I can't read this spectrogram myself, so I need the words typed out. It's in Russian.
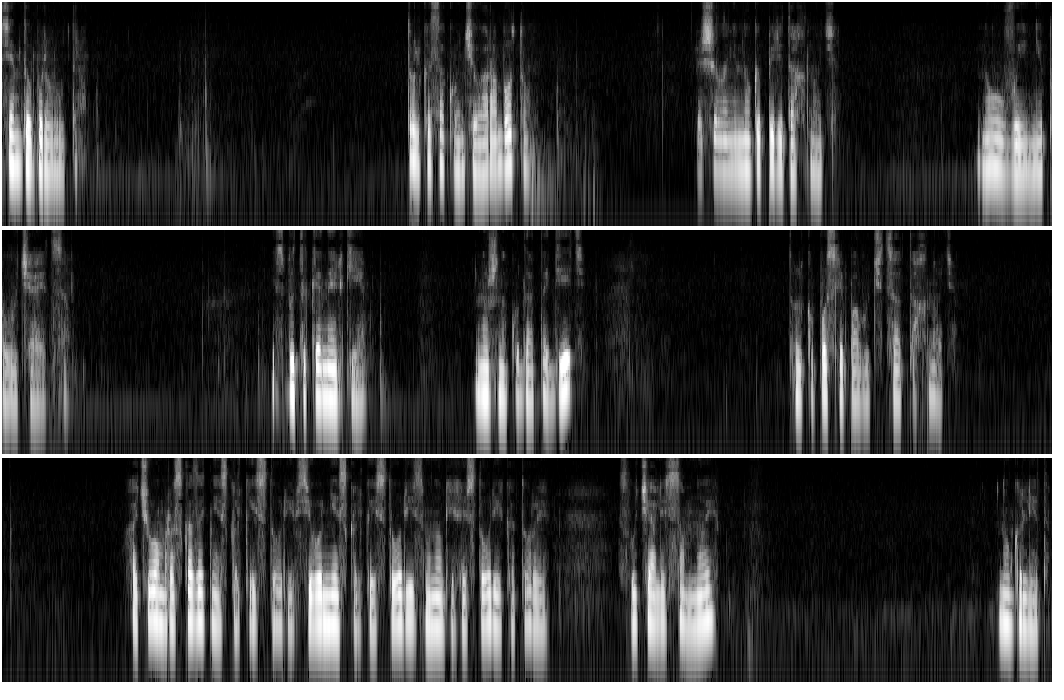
Всем доброго утра. Только закончила работу. Решила немного передохнуть. Но, увы, не получается. Избыток энергии. Нужно куда-то деть. Только после получится отдохнуть. Хочу вам рассказать несколько историй, всего несколько историй из многих историй, которые случались со мной много лет.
